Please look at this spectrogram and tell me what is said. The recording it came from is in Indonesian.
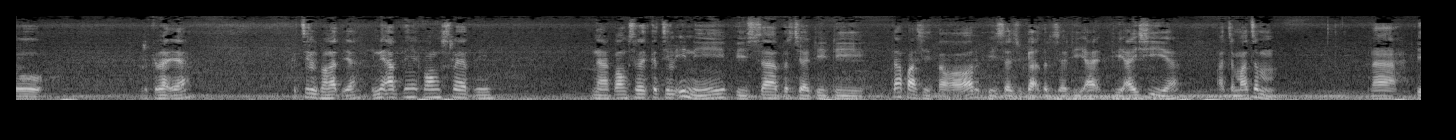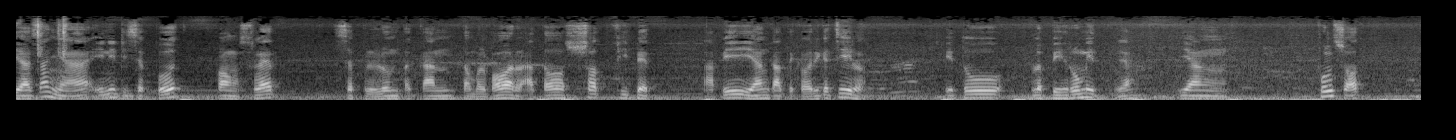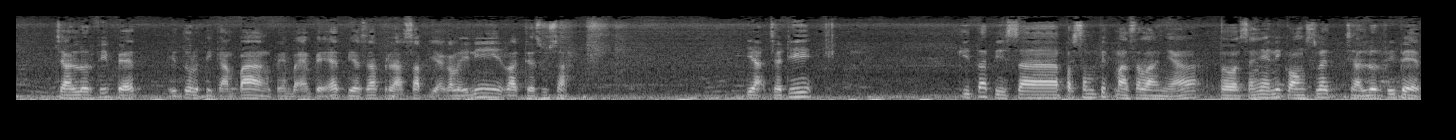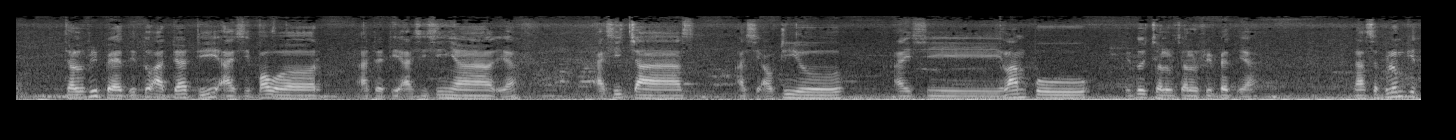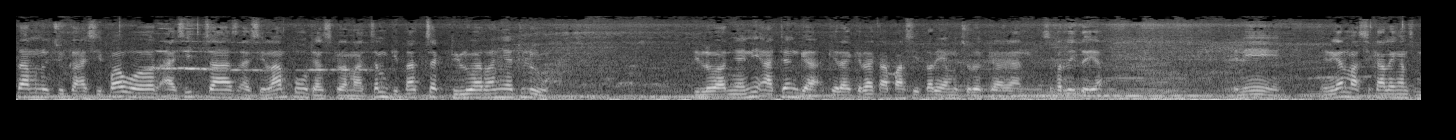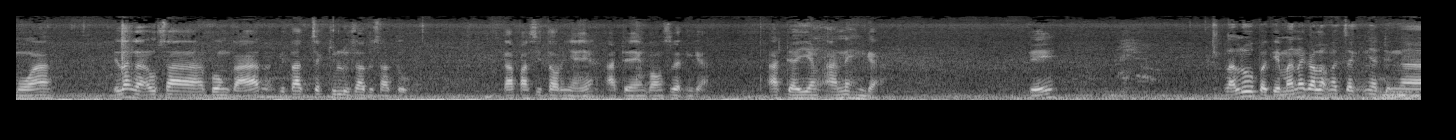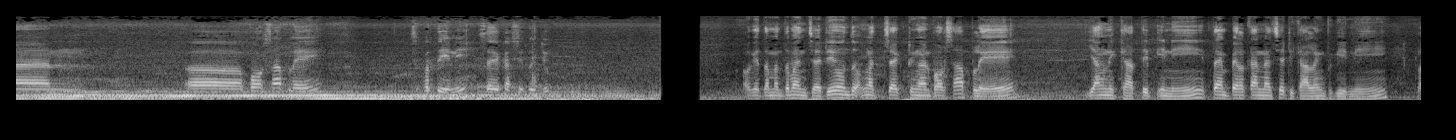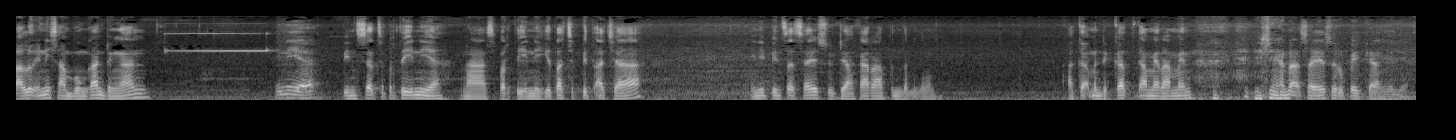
Tuh bergerak ya. Kecil banget ya. Ini artinya konslet nih nah konslet kecil ini bisa terjadi di kapasitor bisa juga terjadi di IC ya macam-macam nah biasanya ini disebut konslet sebelum tekan tombol power atau short VBAT tapi yang kategori kecil. Itu lebih rumit ya. Yang full shot jalur VBAT itu lebih gampang tembak MPR biasa berasap. Ya kalau ini rada susah ya jadi kita bisa persempit masalahnya bahwasanya ini konslet jalur VBAT jalur VBAT itu ada di IC power ada di IC sinyal ya. IC cas IC audio IC lampu itu jalur-jalur VBAT ya. Nah sebelum kita menuju ke IC power, IC cas, IC lampu dan segala macam kita cek di luarannya dulu. Di luarnya ini ada nggak kira-kira kapasitor yang mencurigakan? Seperti itu ya. Ini ini kan masih kalengan semua. Kita nggak usah bongkar, kita cek dulu satu-satu kapasitornya ya. Ada yang konslet nggak? Ada yang aneh nggak? Oke. Lalu bagaimana kalau ngeceknya dengan uh, power supply seperti ini saya kasih tunjuk Oke teman-teman jadi untuk ngecek dengan power supply yang negatif ini tempelkan aja di kaleng begini lalu ini sambungkan dengan ini ya pinset seperti ini ya. Nah seperti ini. Kita jepit aja. Ini pinset saya sudah karaten teman-teman. Agak mendekat kameramen. Ini anak saya suruh pegangin ya.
